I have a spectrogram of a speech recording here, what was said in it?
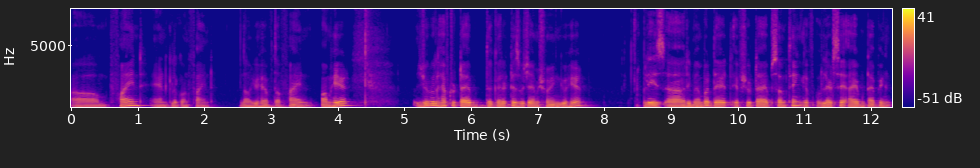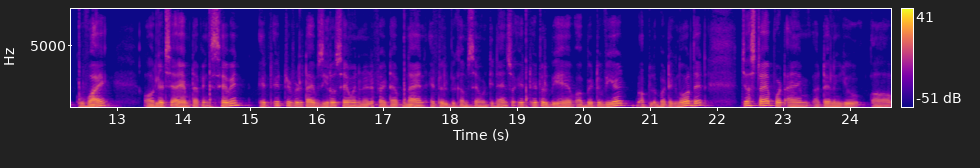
um, find and click on find. Now you have the find from here. You will have to type the characters which i am showing you here please uh, remember that if you type something if let's say i am typing y or let's say i am typing 7 it, it will type 0 7 and if i type 9 it will become 79 so it, it will behave a bit weird but ignore that. Just type what i am uh, telling you uh,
